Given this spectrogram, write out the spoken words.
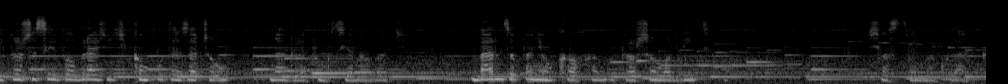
I proszę sobie wyobrazić, komputer zaczął nagle funkcjonować. Bardzo panią kocham i proszę o modlitwę. Siostra Immaculata.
